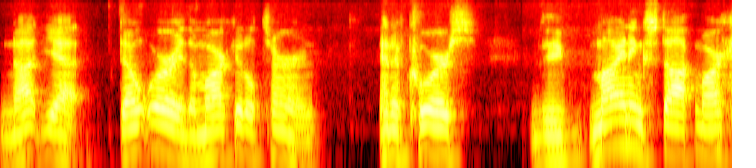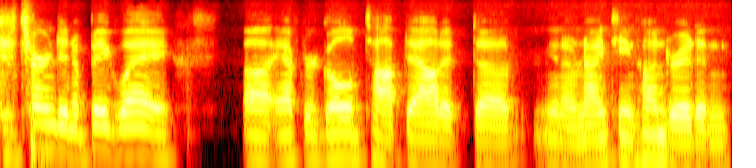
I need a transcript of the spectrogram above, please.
not yet. Don't worry, the market will turn. And of course, the mining stock market turned in a big way uh, after gold topped out at uh, you know 1900 and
